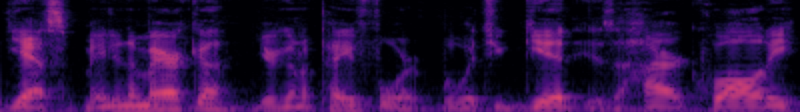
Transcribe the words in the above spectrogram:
Yes, made in America, you're going to pay for it, but what you get is a higher quality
